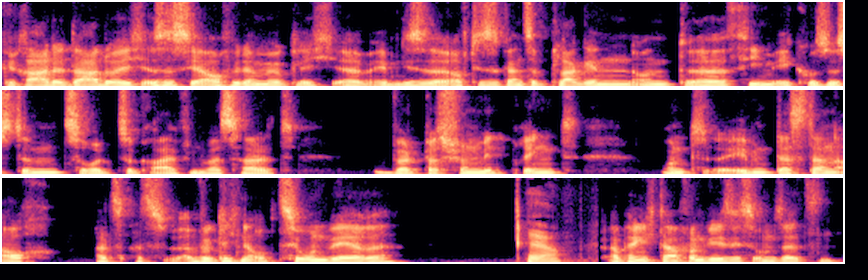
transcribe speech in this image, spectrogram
gerade dadurch ist es ja auch wieder möglich, äh, eben diese auf dieses ganze Plugin und äh, Theme-Ecosystem zurückzugreifen, was halt WordPress schon mitbringt und eben das dann auch als, als wirklich eine Option wäre, ja. Abhängig davon, wie sie es umsetzen.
